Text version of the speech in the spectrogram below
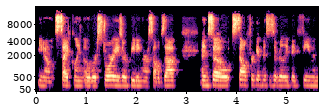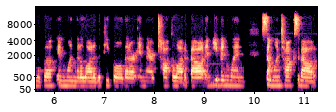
you know cycling over stories or beating ourselves up. And so self forgiveness is a really big theme in the book and one that a lot of the people that are in there talk a lot about. And even when someone talks about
